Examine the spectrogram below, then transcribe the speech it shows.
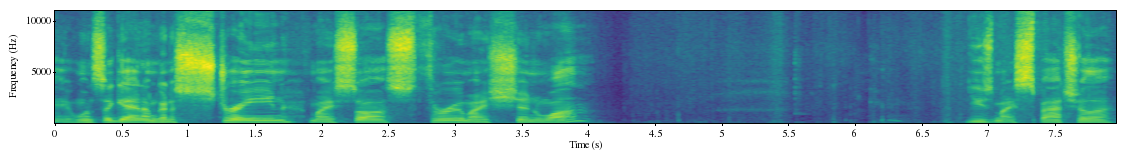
Okay, once again, I'm going to strain my sauce through my chinois. Use my spatula.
